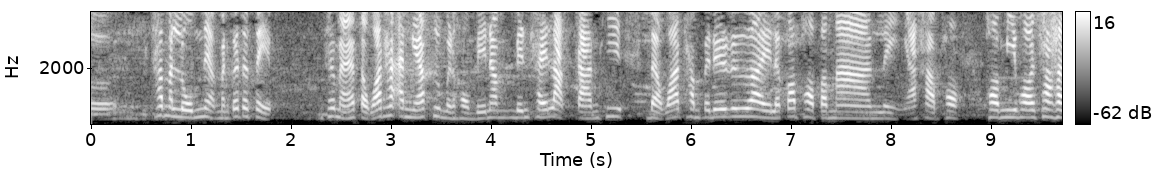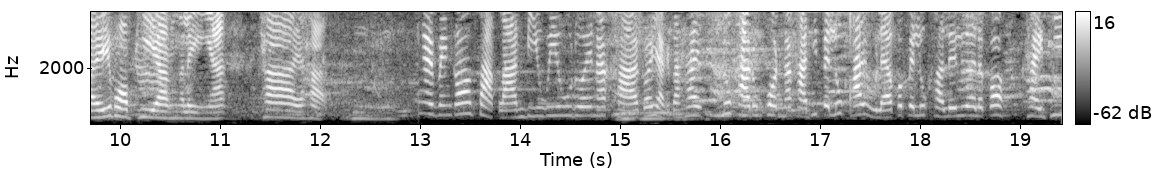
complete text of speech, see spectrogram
อถ้ามันล้มเนี่ยมันก็จะเจ็บ ใช่ไหมแต่ว่าถ้าอันเนี้ยคือเหมือนของเบนอะเบนใช้หลักการที่แบบว่าทำไปเรื่อยๆ แล้วก็พอประมาณอะไรอย่างเงี้ยค่ะ พอพอมีพอใช้พอเพียงอะไรอย่างเงี้ย ใช่ค่ะอืมยังไงเบนก็ฝากร้านบีวิวด้วยนะคะ ก็อยากจะให้ลูกค้าทุกคนนะคะ ที่เป็นลูกค้าอยู่แล้วก็เป็นลูกค้าเรื่อยๆ แล้วก็ใครที่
